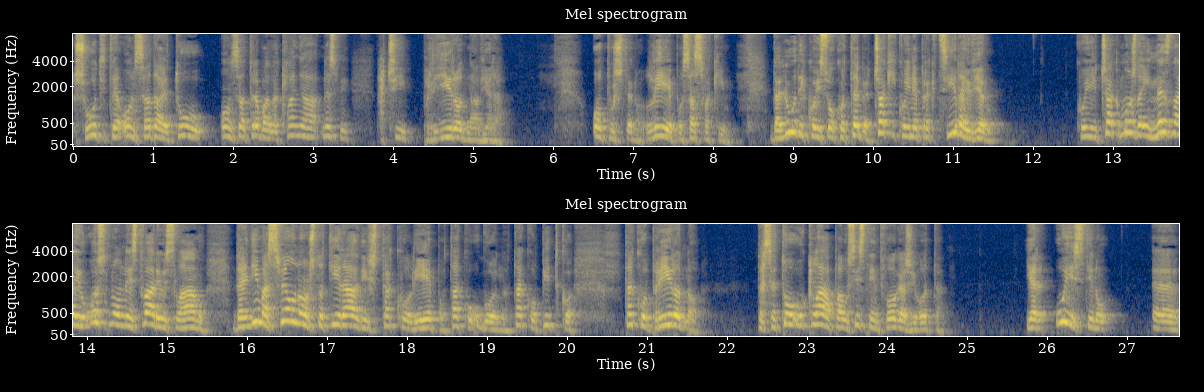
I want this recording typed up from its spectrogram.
Šutite, on sada je tu, on sad treba da klanja, ne smije. Znači, prirodna vjera. Opušteno, lijepo sa svakim. Da ljudi koji su oko tebe, čak i koji ne prakticiraju vjeru, koji čak možda i ne znaju osnovne stvari u islamu, da je njima sve ono što ti radiš tako lijepo, tako ugodno, tako pitko, tako prirodno, da se to uklapa u sistem tvoga života. Jer u istinu, eh,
